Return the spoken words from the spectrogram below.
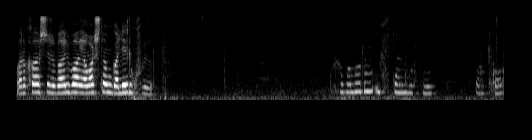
Arkadaşlar galiba yavaştan galeri kuruyorum. Arabaların üstten bakın. Bir dakika.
